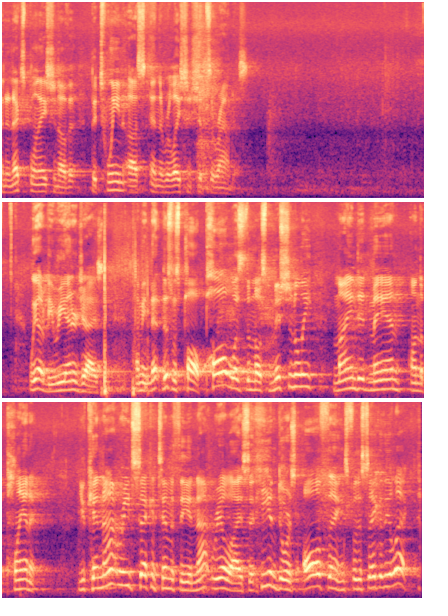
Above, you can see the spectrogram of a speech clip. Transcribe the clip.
and an explanation of it between us and the relationships around us? We ought to be re energized I mean, that, this was Paul. Paul was the most missionally minded man on the planet. You cannot read 2 Timothy and not realize that he endures all things for the sake of the elect.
